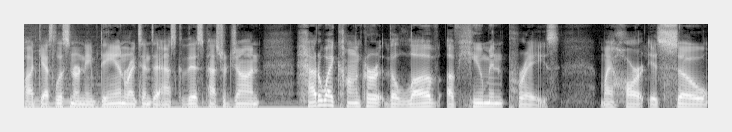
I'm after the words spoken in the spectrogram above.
podcast listener named Dan writes in to ask this Pastor John, how do I conquer the love of human praise? My heart is so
